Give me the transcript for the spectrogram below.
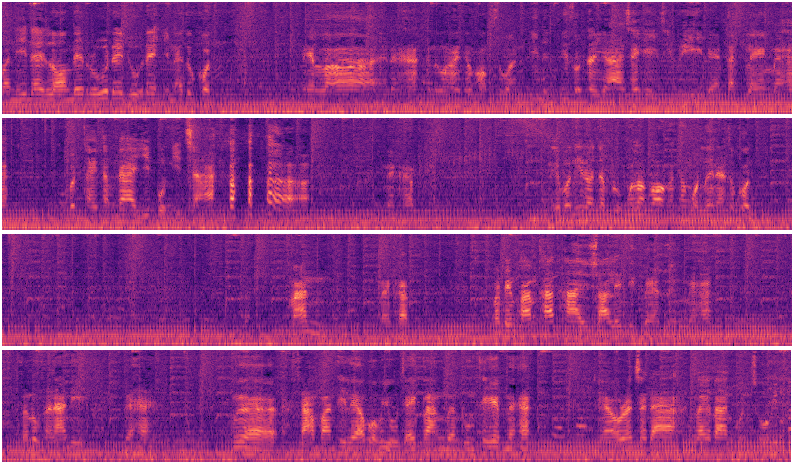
วันนี้ได้ลองได้รู้ได้ดูได้เห็นนะทุกคนนี่เลยนะฮะอนุให้เจ้าของสวนที่หนึ่งที่สนธยาใช้ ATV แบบดัดแปลงนะฮะ คนไทยทำได้ญี่ปุ่นอิจฉา นะครับ เดี๋ยววันนี้เราจะปลูกมะละกอกันทั้งหมดเลยนะทุกคน มันนะครับ มันเป็นความท้าทายชาเลนจ์อีกแบบหนึ่งนะฮะสนุกสนานดีนะฮะเมื่อสามวันที่แล้วผมอยู่ใจกลางเมืองกรุงเทพนะฮะแถวรัชดาใกล้บ้านคุณชูวิทย์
